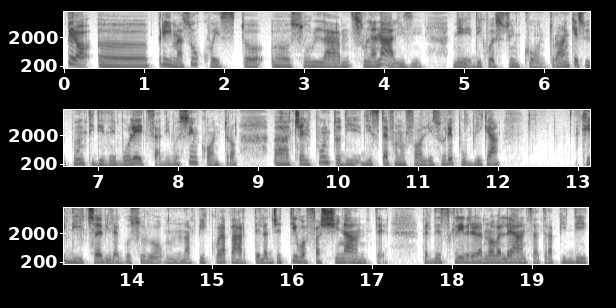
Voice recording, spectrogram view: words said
però eh, prima su questo, eh, sulla, sull'analisi di, di, questo incontro, anche sui punti di debolezza di questo incontro, eh, c'è il punto di, di Stefano Folli su Repubblica che dice, vi leggo solo una piccola parte, l'aggettivo affascinante per descrivere la nuova alleanza tra PD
